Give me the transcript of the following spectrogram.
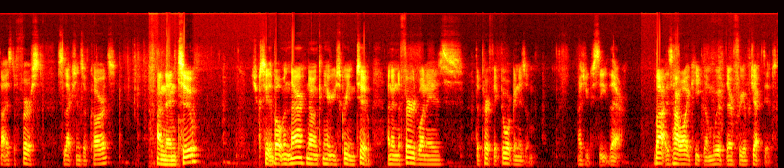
that is the first selections of cards. And then 2, you can see at the bottom there, no one can hear you scream 2. And then the third one is the perfect organism, as you can see there. That is how I keep them with their three objectives.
